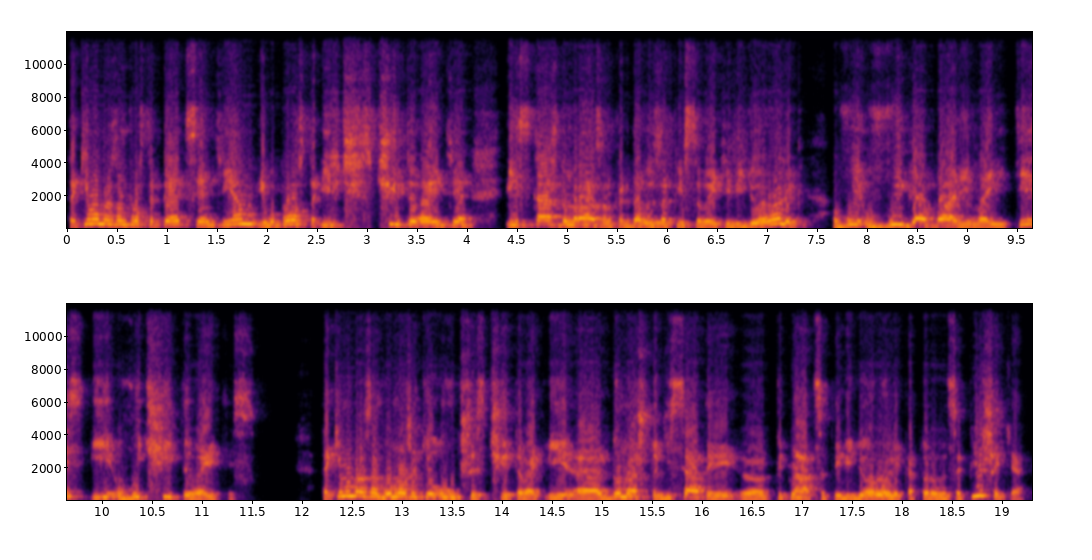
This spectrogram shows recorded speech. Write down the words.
Таким образом, просто 5-7 тем, и вы просто их считываете, и с каждым разом, когда вы записываете видеоролик, вы выговариваетесь и вычитываетесь. Таким образом, вы можете лучше считывать. И э, думаю, что 10-15 э, видеоролик, который вы запишете,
